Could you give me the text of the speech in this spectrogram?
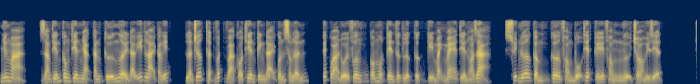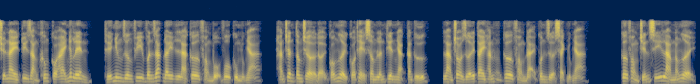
Nhưng mà dám tiến công thiên nhạc căn cứ người đã ít lại càng ít, lần trước thật vất vả có thiên kinh đại quân xâm lấn, kết quả đối phương có một tên thực lực cực kỳ mạnh mẽ tiến hóa giả, suýt nữa cầm cơ phòng bộ thiết kế phòng ngự cho hủy diệt. Chuyện này tuy rằng không có ai nhắc lên, thế nhưng dương phi vân giác đây là cơ phòng bộ vô cùng nhục nhã hắn chân tâm chờ đợi có người có thể xâm lấn thiên nhạc căn cứ, làm cho dưới tay hắn cơ phòng đại quân rửa sạch nhục nhã. Cơ phòng chiến sĩ làm nóng người,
